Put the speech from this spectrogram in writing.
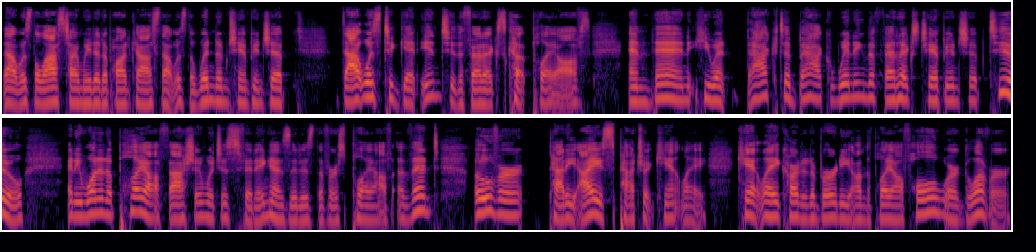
that was the last time we did a podcast. That was the Wyndham Championship. That was to get into the FedEx Cup playoffs. And then he went back to back winning the FedEx Championship too. And he won in a playoff fashion, which is fitting as it is the first playoff event over Patty Ice, Patrick Cantlay. Cantlay carded a birdie on the playoff hole where Glover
